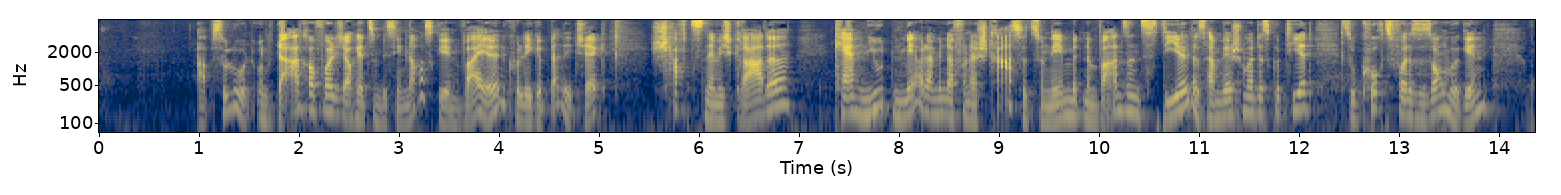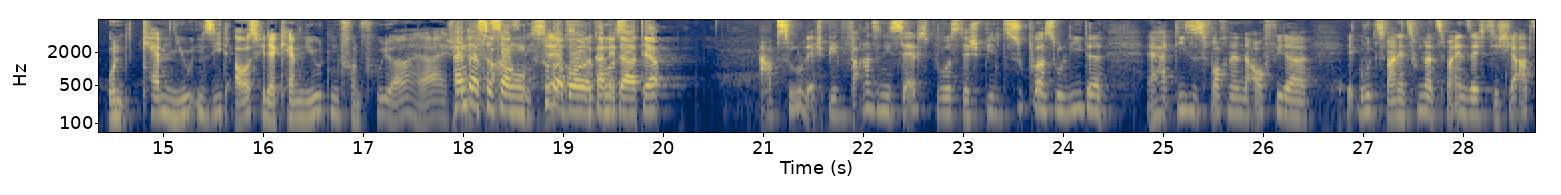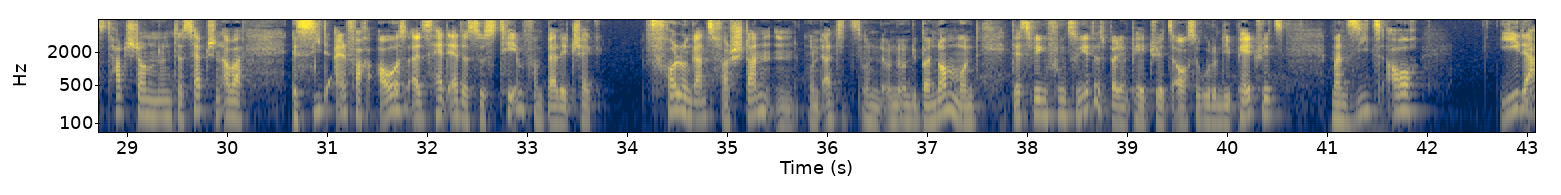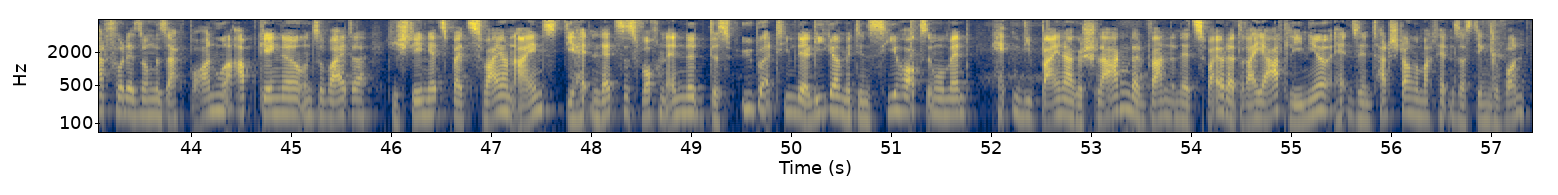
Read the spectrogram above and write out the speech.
Absolut. Und darauf wollte ich auch jetzt ein bisschen hinausgehen, weil Kollege Belichick schafft es nämlich gerade, Cam Newton mehr oder minder von der Straße zu nehmen mit einem Wahnsinnsstil, das haben wir schon mal diskutiert, so kurz vor der Saisonbeginn. Und Cam Newton sieht aus wie der Cam Newton von früher. Ja, Panthers-Saison, Super Bowl-Kandidat, ja. Absolut, er spielt wahnsinnig selbstbewusst, er spielt super solide. Er hat dieses Wochenende auch wieder, gut, es waren jetzt 162 Yards, Touchdown und Interception, aber es sieht einfach aus, als hätte er das System von Belichick voll und ganz verstanden und, und, und, und übernommen. Und deswegen funktioniert es bei den Patriots auch so gut. Und die Patriots, man sieht es auch, jeder hat vor der Saison gesagt, boah, nur Abgänge und so weiter. Die stehen jetzt bei 2 und 1. Die hätten letztes Wochenende das Überteam der Liga mit den Seahawks im Moment, hätten die beinahe geschlagen. Dann waren in der 2 oder 3 Yard Linie, hätten sie den Touchdown gemacht, hätten sie das Ding gewonnen.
